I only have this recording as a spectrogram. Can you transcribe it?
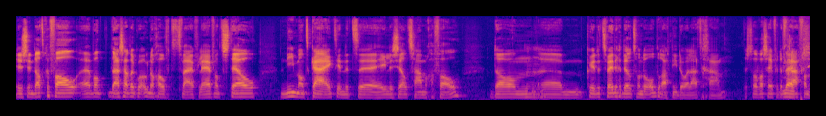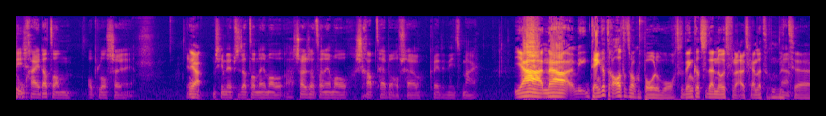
dus in dat geval, eh, want daar zat ik ook nog over te twijfelen. Hè? Want stel, niemand kijkt in het eh, hele zeldzame geval, dan Mhm. ehm, kun je het tweede gedeelte van de opdracht niet door laten gaan. Dus dat was even de Nee, vraag van hoe ga je dat dan oplossen? Ja, Ja. Misschien Misschien hebben ze dat dan helemaal, zouden ze dat dan helemaal geschrapt hebben of zo. Ik weet het niet, maar Ja, nou, ik denk dat er altijd wel geboden wordt. Ik denk dat ze daar nooit van uitgaan dat er niet... eh,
